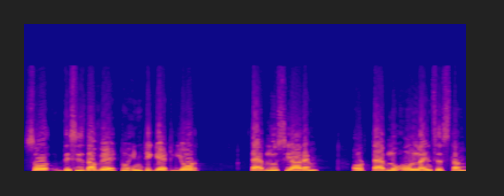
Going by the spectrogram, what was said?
So this is the way to integrate your Tableau C R M or Tableau online system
